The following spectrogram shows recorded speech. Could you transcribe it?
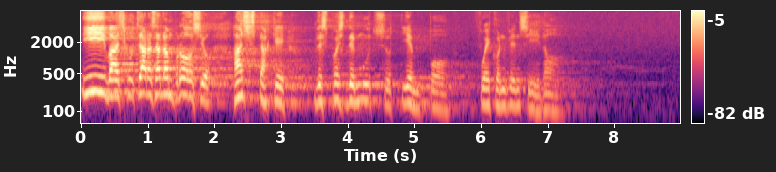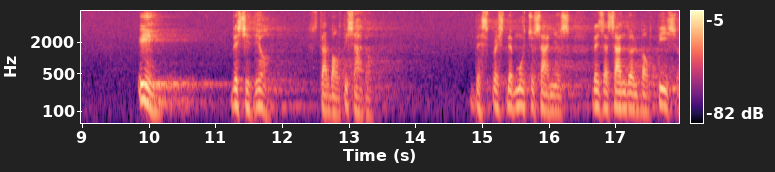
Iba a escuchar a San Ambrosio hasta que después de mucho tiempo fue convencido. Y decidió estar bautizado. Después de muchos años rechazando el bautizo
